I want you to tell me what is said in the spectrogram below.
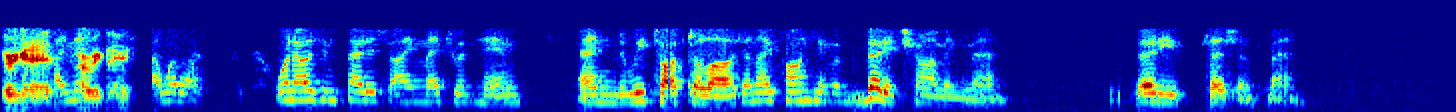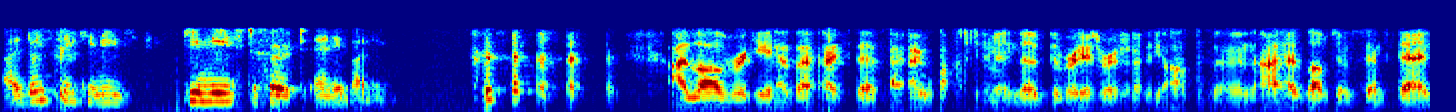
We're gonna. met, are we gonna? When I, when I was in Paris, I met with him, and we talked a lot, and I found him a very charming man, very pleasant man. I don't think he needs he means to hurt anybody. I love Ricky, as I, I said. I, I watched him in the, the British version of The Office, and I have loved him since then.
